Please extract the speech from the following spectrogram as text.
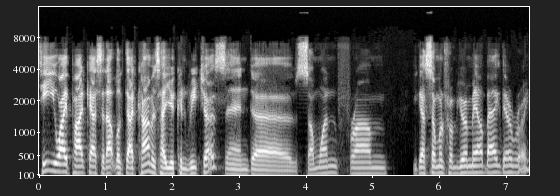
TUI podcast at outlook.com is how you can reach us. And uh, someone from, you got someone from your mailbag there, Roy?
